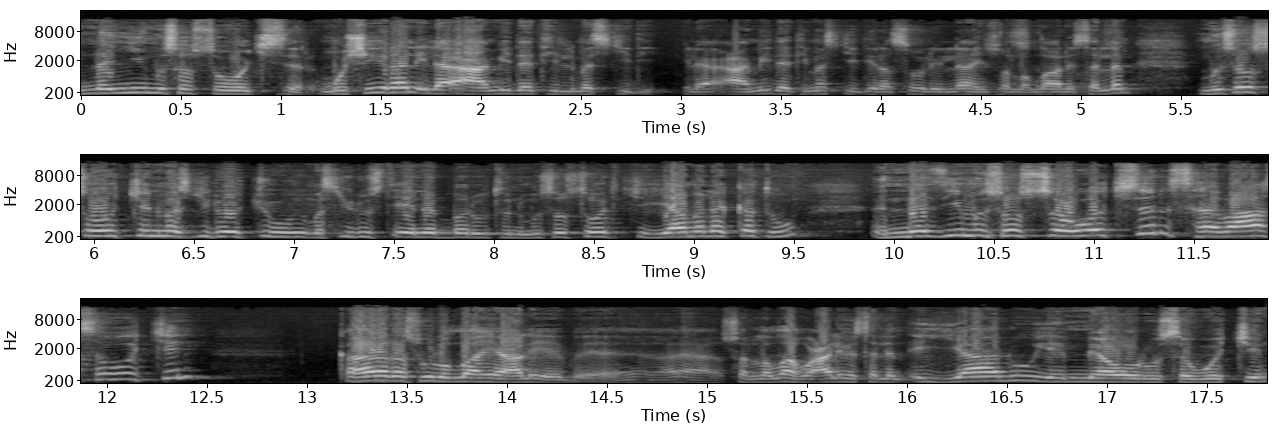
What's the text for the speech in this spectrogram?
እነኚህ ምሰሶዎች ስር ሙሺረን ኢላ አዕሚደቲ ልመስጅዲ ኢላ አዕሚደቲ መስጅዲ ረሱሊላሂ ሰለላሁ ዐለይሂ ወሰለም ምሰሶዎችን መስጅዶቹ መስጅድ ውስጥ የነበሩትን ምሰሶዎች እያመለከቱ እነዚህ ምሰሶዎች ስር ሰባ ሰዎችን ቃለ ረሱሉላህ ሰለላሁ ዐለይሂ ወሰለም እያሉ የሚያወሩ ሰዎችን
